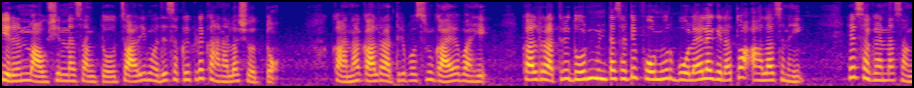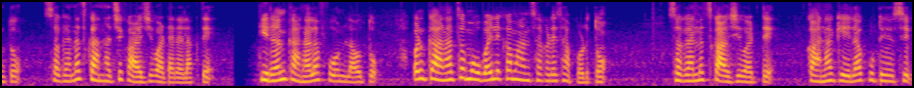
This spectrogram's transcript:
किरण मावशींना सांगतो चाळीमध्ये सगळीकडे कानाला शोधतो. काना काल रात्रीपासून गायब आहे. काल रात्री दोन मिनिटासाठी फोनवर बोलायला गेला तो आलाच नाही. हे सगळ्यांना सांगतो. सगळ्यांनाच कानाची काळजी वाटायला लागते. किरण कानाला फोन लावतो पण कानाचा मोबाईल एका माणसाकडे सापडतो. सगळ्यांनाच काळजी वाटते. काना गेला कुठे असेल?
